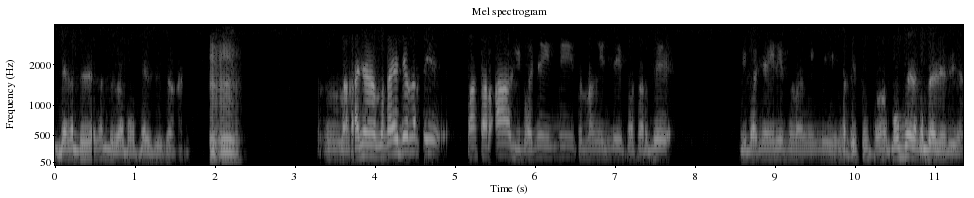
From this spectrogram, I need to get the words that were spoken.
Dia kerja kan juga mobil juga kan. Mm-mm. Hmm, makanya makanya dia ngerti pasar A gibahnya ini tentang ini pasar B gibahnya ini tentang ini. Ngerti semua. Mobil kerjanya dia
